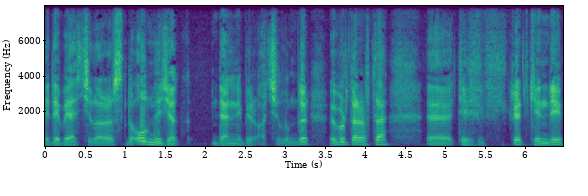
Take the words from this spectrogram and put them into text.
edebiyatçılar arasında olmayacak denli bir açılımdır. Öbür tarafta e, Tevfik Fikret kendi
